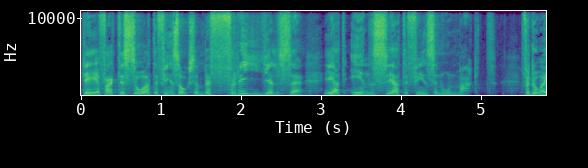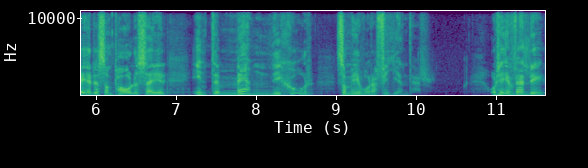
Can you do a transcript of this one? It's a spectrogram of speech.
Det är faktiskt så att det finns också en befrielse i att inse att det finns en ond makt. För då är det som Paulus säger, inte människor som är våra fiender. Och det är, väldigt,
